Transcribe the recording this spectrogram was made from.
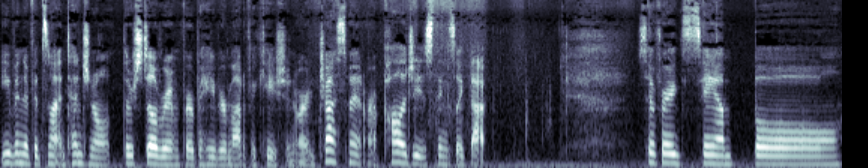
even if it's not intentional, there's still room for behavior modification or adjustment or apologies, things like that. So, for example,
